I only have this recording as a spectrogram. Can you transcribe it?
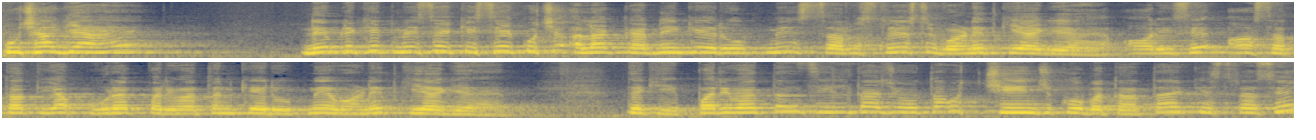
पूछा गया है निम्नलिखित में से किसे कुछ अलग करने के रूप में सर्वश्रेष्ठ वर्णित किया गया है और इसे असतत या पूरक परिवर्तन के रूप में वर्णित किया गया है? देखिए, परिवर्तनशीलता जो होता है वो चेंज को बताता है, किस तरह से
